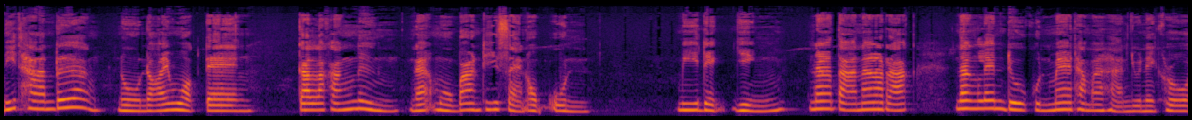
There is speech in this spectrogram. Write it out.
นิทานเรื่องหนูน้อยหมวกแดงกันละครั้งหนึ่งณหมู่บ้านที่แสนอบอุ่น มีเด็กหญิง หน้าตาน่ารัก นั่งเล่นดูคุณแม่ทำอาหารอยู่ในครัว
